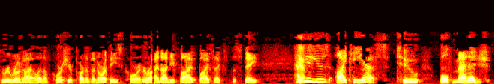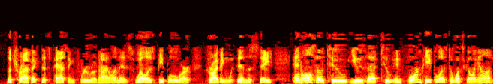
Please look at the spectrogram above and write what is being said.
through Rhode Island. Of course, you're part of the Northeast Corridor. I-95 bisects the state. How yeah. do you use ITS to both manage the traffic that's passing through Rhode Island as well as people who are driving within the state and also to use that to inform people as to what's going on.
